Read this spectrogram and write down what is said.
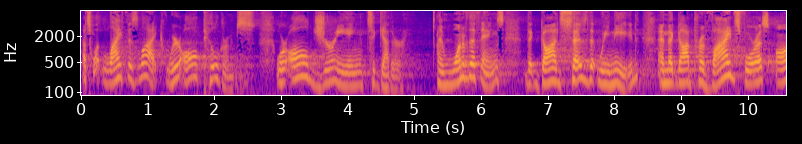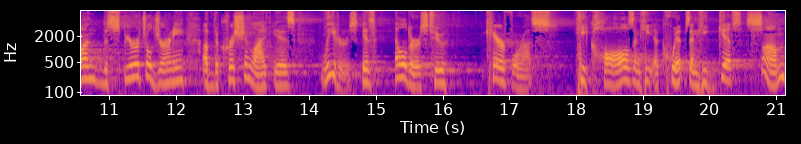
That's what life is like. We're all pilgrims, we're all journeying together. And one of the things that God says that we need and that God provides for us on the spiritual journey of the Christian life is leaders, is elders to care for us. He calls and He equips and He gifts some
